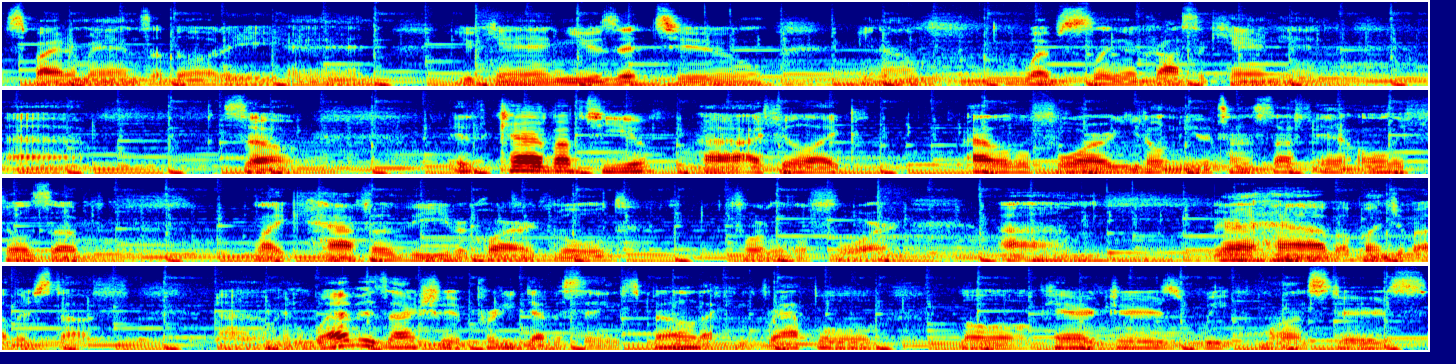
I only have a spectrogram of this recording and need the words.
Spider-Man's ability and you can use it to, you know, web sling across a canyon uh, so it's kind of up to you. Uh, I feel like at level 4 you don't need a ton of stuff and it only fills up like half of the required gold for level 4. Um, we're going to have a bunch of other stuff. Um, and web is actually a pretty devastating spell that can grapple low level characters, weak monsters.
